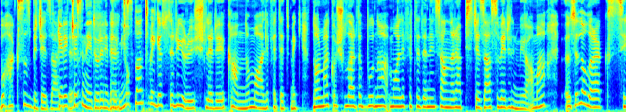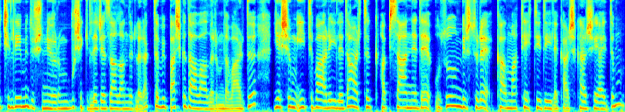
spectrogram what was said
bu haksız bir cezaydı. Gerekçesi neydi öğrenebilir Ee, miyiz? Toplantı ve gösteri yürüyüşleri kanuna muhalefet etmek. Normal koşullarda buna muhalefet eden insanlara hapis cezası verilmiyor ama özel olarak seçildiğimi düşünüyorum düşünüyorum bu şekilde cezalandırılarak. Tabii başka davalarım da vardı. Yaşım itibariyle de artık hapishanede uzun bir süre kalma tehdidiyle karşı karşıyaydım.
